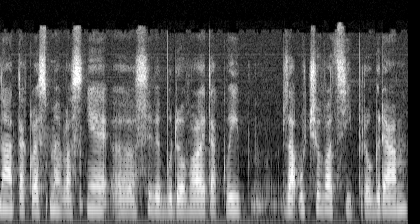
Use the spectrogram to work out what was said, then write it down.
No a takhle jsme vlastně eh, si vybudovali takový zaučovací program,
